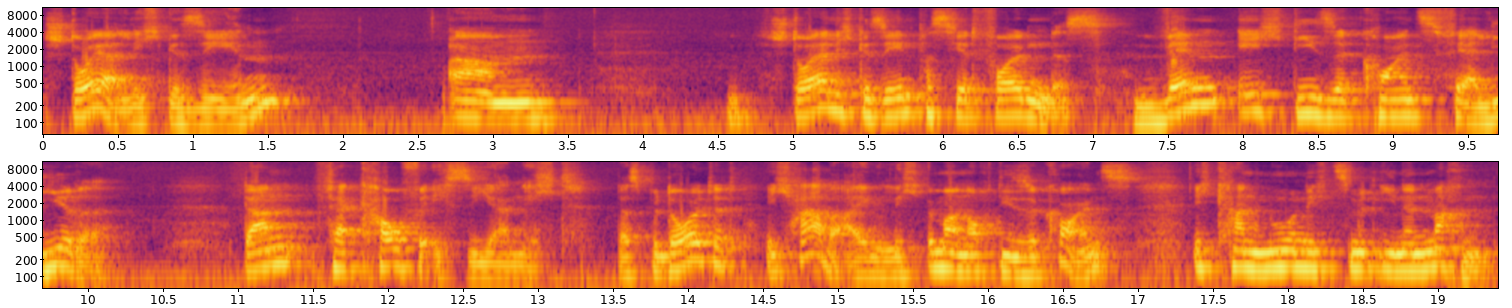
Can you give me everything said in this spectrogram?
Steuerlich gesehen, ähm, steuerlich gesehen passiert folgendes. Wenn ich diese Coins verliere, dann verkaufe ich sie ja nicht. Das bedeutet, ich habe eigentlich immer noch diese Coins, ich kann nur nichts mit ihnen machen.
